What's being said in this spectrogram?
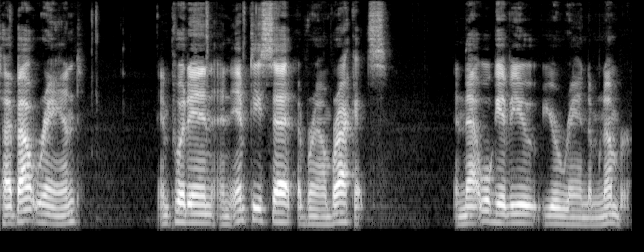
type out rand, and put in an empty set of round brackets. And that will give you your random number.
